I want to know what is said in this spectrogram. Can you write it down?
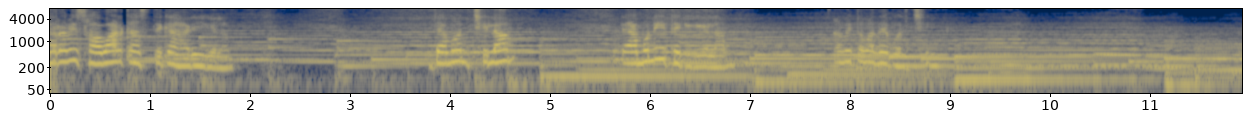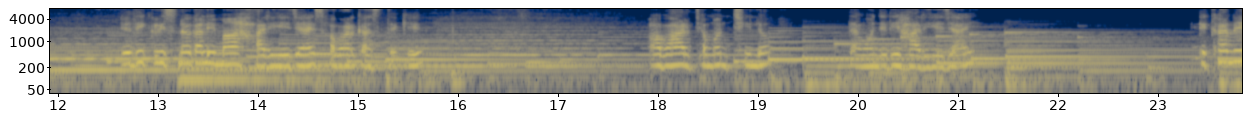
ধরো আমি সবার কাছ থেকে হারিয়ে গেলাম। যেমন ছিলাম, তেমনই থেকে গেলাম। আমি তোমাদের বলছি। যদি কৃষ্ণকালী মা হারিয়ে যায় সবার কাছ থেকে, আবার যেমন ছিল, তেমন যদি হারিয়ে যায়, এখানে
